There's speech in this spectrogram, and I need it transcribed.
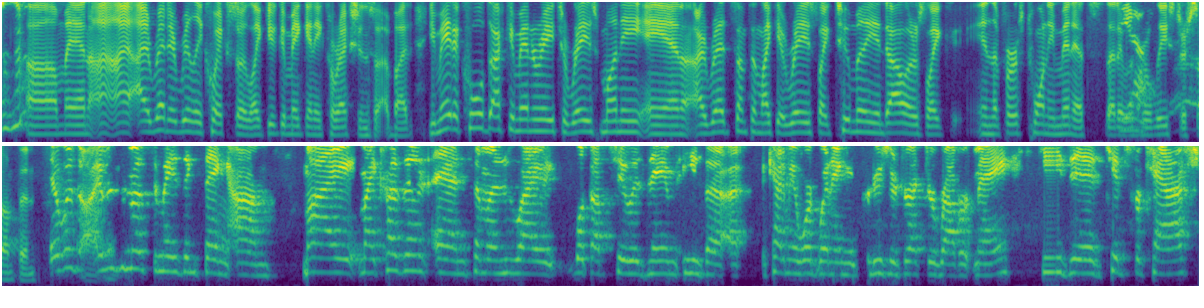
Mhm. um, and I, I read it really quick, so like you can make any corrections. uh, But you made a cool documentary to raise money, and I read something like it raised like two million dollars, like in the first twenty minutes that it Yes. was released or something. It was it was the most amazing thing. Um, my my cousin and someone who I look up to, his name he's a, a Academy Award winning producer director Robert May. He did Kids for Cash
